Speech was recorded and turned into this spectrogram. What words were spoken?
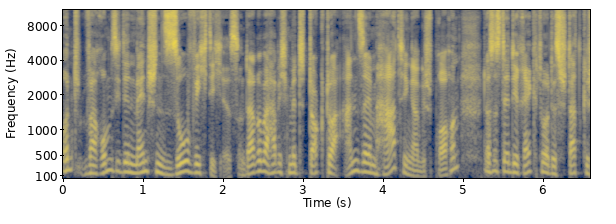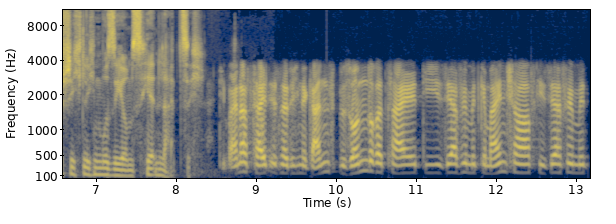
und warum sie den Menschen so wichtig ist. Und darüber habe ich mit Dr. Anselm Hartinger gesprochen. Das ist der Direktor des Stadtgeschichtlichen Museums hier in Leipzig. Die Weihnachtszeit ist natürlich eine ganz besondere Zeit, die sehr viel mit Gemeinschaft, die sehr viel mit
